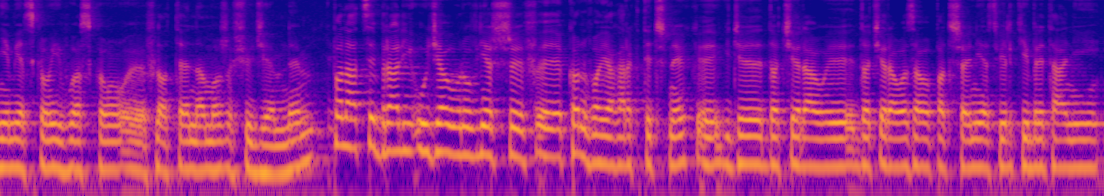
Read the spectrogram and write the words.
niemiecką i włoską y, flotę na Morzu Śródziemnym. Polacy brali udział również w y, konwojach arktycznych, gdzie docierały, docierało zaopatrzenie z Wielkiej Brytanii,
